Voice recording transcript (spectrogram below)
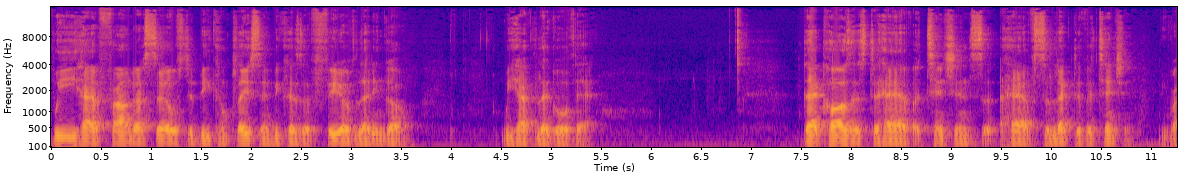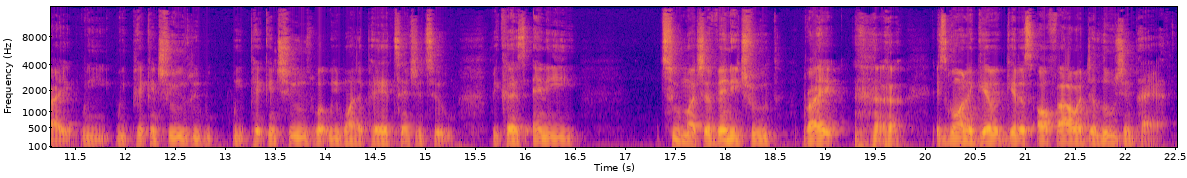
we have found ourselves to be complacent because of fear of letting go. We have to let go of that. That causes us to have attention, have selective attention, right? We we pick and choose. We we pick and choose what we want to pay attention to because any too much of any truth, right, is going to give get us off our delusion path.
